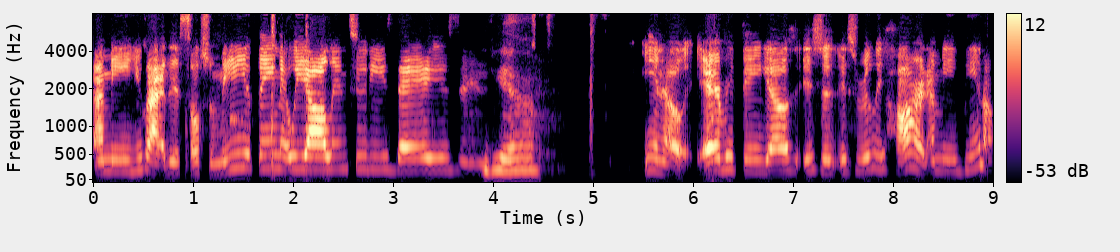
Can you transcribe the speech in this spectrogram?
I mean, you got this social media thing that we all into these days, and yeah, you know everything else. It's just it's really hard. I mean, being a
